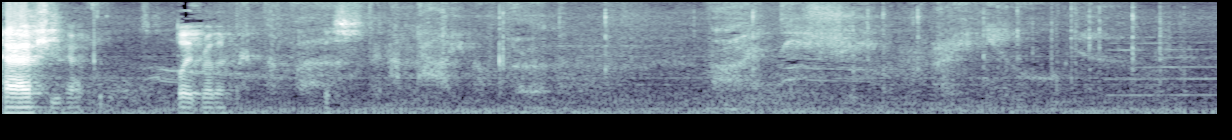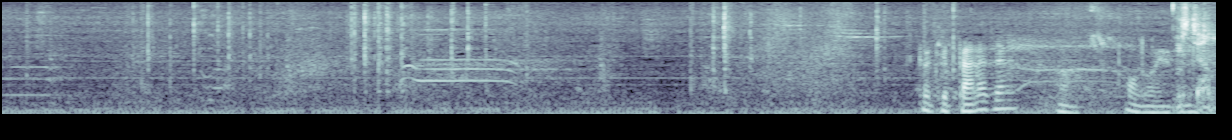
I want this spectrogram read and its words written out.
Cash, you have the blade, brother. This. Don't you ban? Oh, all the way. He's down.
